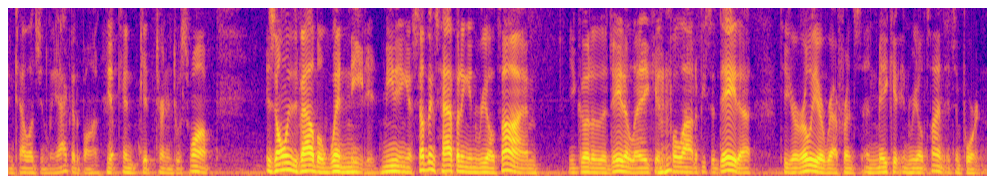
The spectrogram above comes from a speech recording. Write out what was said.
intelligently acted upon, Yep. can get turned into a swamp, is only available when needed. Meaning, if something's happening in real time, you go to the data lake Mm-hmm. and pull out a piece of data to your earlier reference and make it in real time, it's important.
